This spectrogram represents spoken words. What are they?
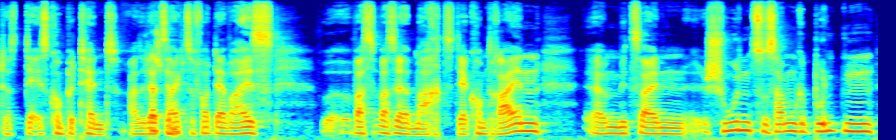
dass, der ist kompetent. Also der zeigt sofort, der weiß, was, was er macht. Der kommt rein äh, mit seinen Schuhen zusammengebunden,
